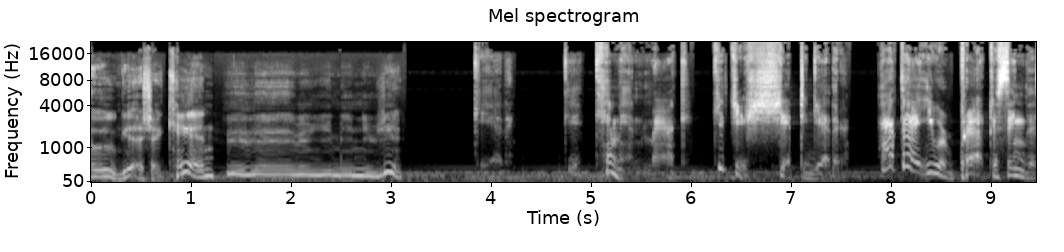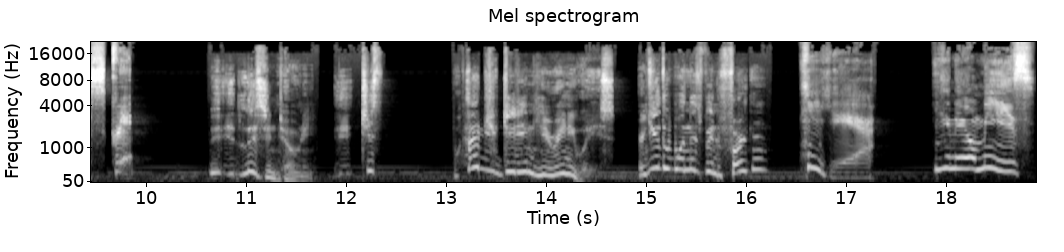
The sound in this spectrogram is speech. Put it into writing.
Oh, yes, I can. Kid, g- come in, Mac. Get your shit together. I thought you were practicing the script. Listen, Tony. Just how'd you get in here, anyways? Are you the one that's been farting? yeah. You know me's.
